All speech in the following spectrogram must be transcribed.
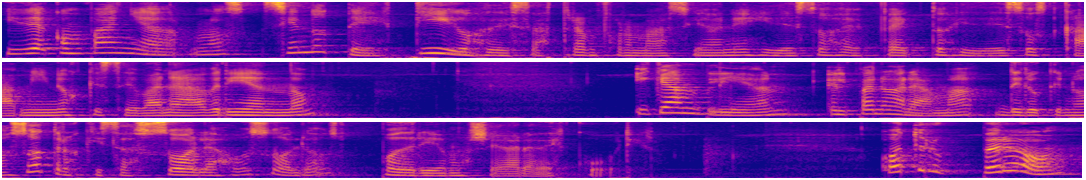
y de acompañarnos siendo testigos de esas transformaciones y de esos efectos y de esos caminos que se van abriendo y que amplían el panorama de lo que nosotros quizás solas o solos podríamos llegar a descubrir. Otro pro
